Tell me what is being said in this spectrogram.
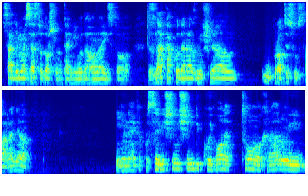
Sad je moja sestra došla na taj nivo da ona isto zna kako da razmišlja u procesu stvaranja i nekako sve više i više ljudi koji vole to hranu i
